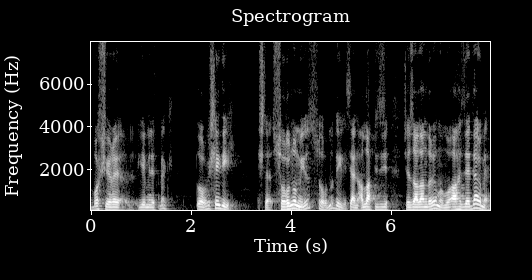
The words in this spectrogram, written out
boş yere yemin etmek doğru bir şey değil. İşte sorumlu muyuz? Sorumlu değiliz. Yani Allah bizi cezalandırır mı? Muahize eder mi?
